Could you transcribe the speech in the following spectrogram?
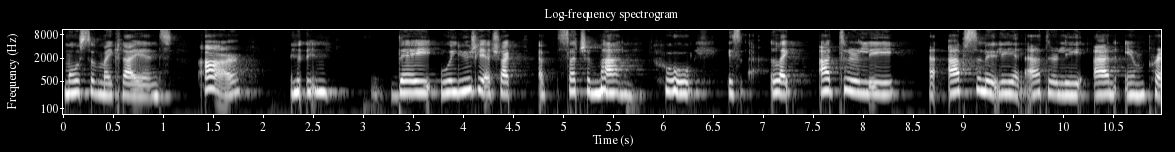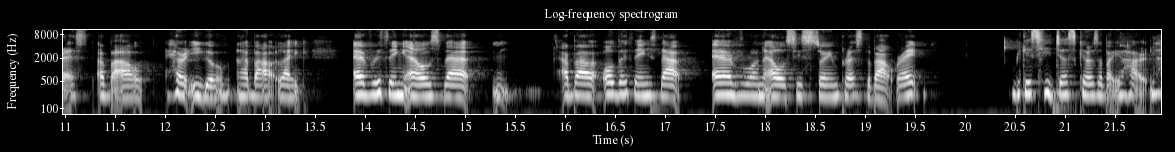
most of my clients are they will usually attract a, such a man who is like utterly absolutely and utterly unimpressed about her ego and about like everything else that mm, about all the things that everyone else is so impressed about right? Because he just cares about your heart.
